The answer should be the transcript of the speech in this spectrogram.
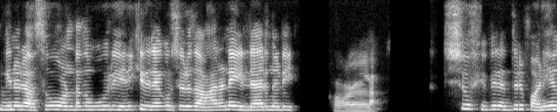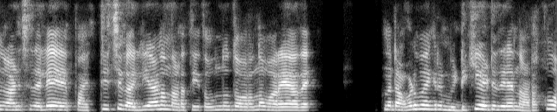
ഇങ്ങനെ ഒരു അസുഖം ഉണ്ടെന്ന് പോലും എനിക്ക് ഇതിനെക്കുറിച്ച് ഒരു ധാരണയില്ലായിരുന്നടി. കൊള്ളാം. ശോ ഇവരെന്തൊരു പണിയാ കാണിച്ചതല്ലേ? പറ്റിച്ച് കല്യാണം നടത്തി ഒന്നും തുറന്നു പറയാതെ. എന്നിട്ട് അവൾ ഭയങ്കര മിടുക്കിയായിട്ട് ഇതിനെ നടക്കുക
